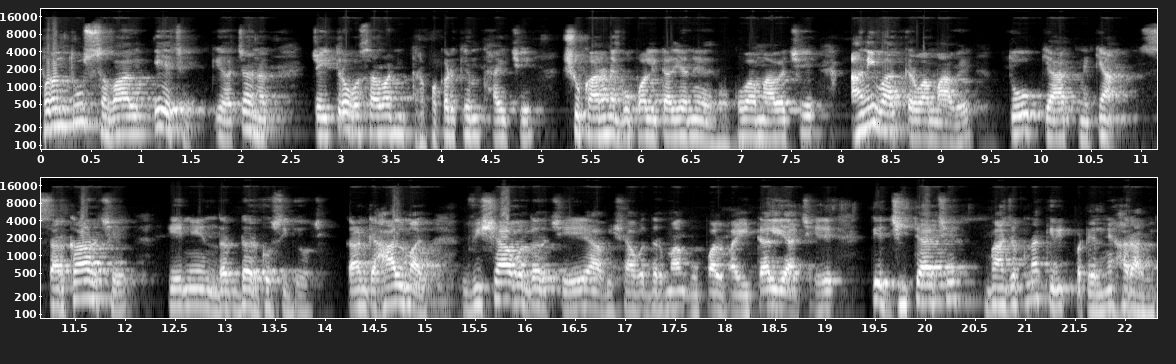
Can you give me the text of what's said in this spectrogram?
પરંતુ સવાલ એ છે કે અચાનક ચૈત્ર વસાવાની ધરપકડ કેમ થાય છે? શું કારણે ગોપાલ ઇટાલિયાને રોકવામાં આવે છે? આની વાત કરવામાં આવે તો ક્યાંક ને ક્યાંક સરકાર છે તેની અંદર ડર ઘૂસી ગયો છે. કારણ કે હાલમાં જ વિસાવદર છે. આ વિસાવદરમાં ગોપાલભાઈ ઇટાલિયા છે. તે જીત્યા છે ભાજપના કિરીટ પટેલને હરાવી.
